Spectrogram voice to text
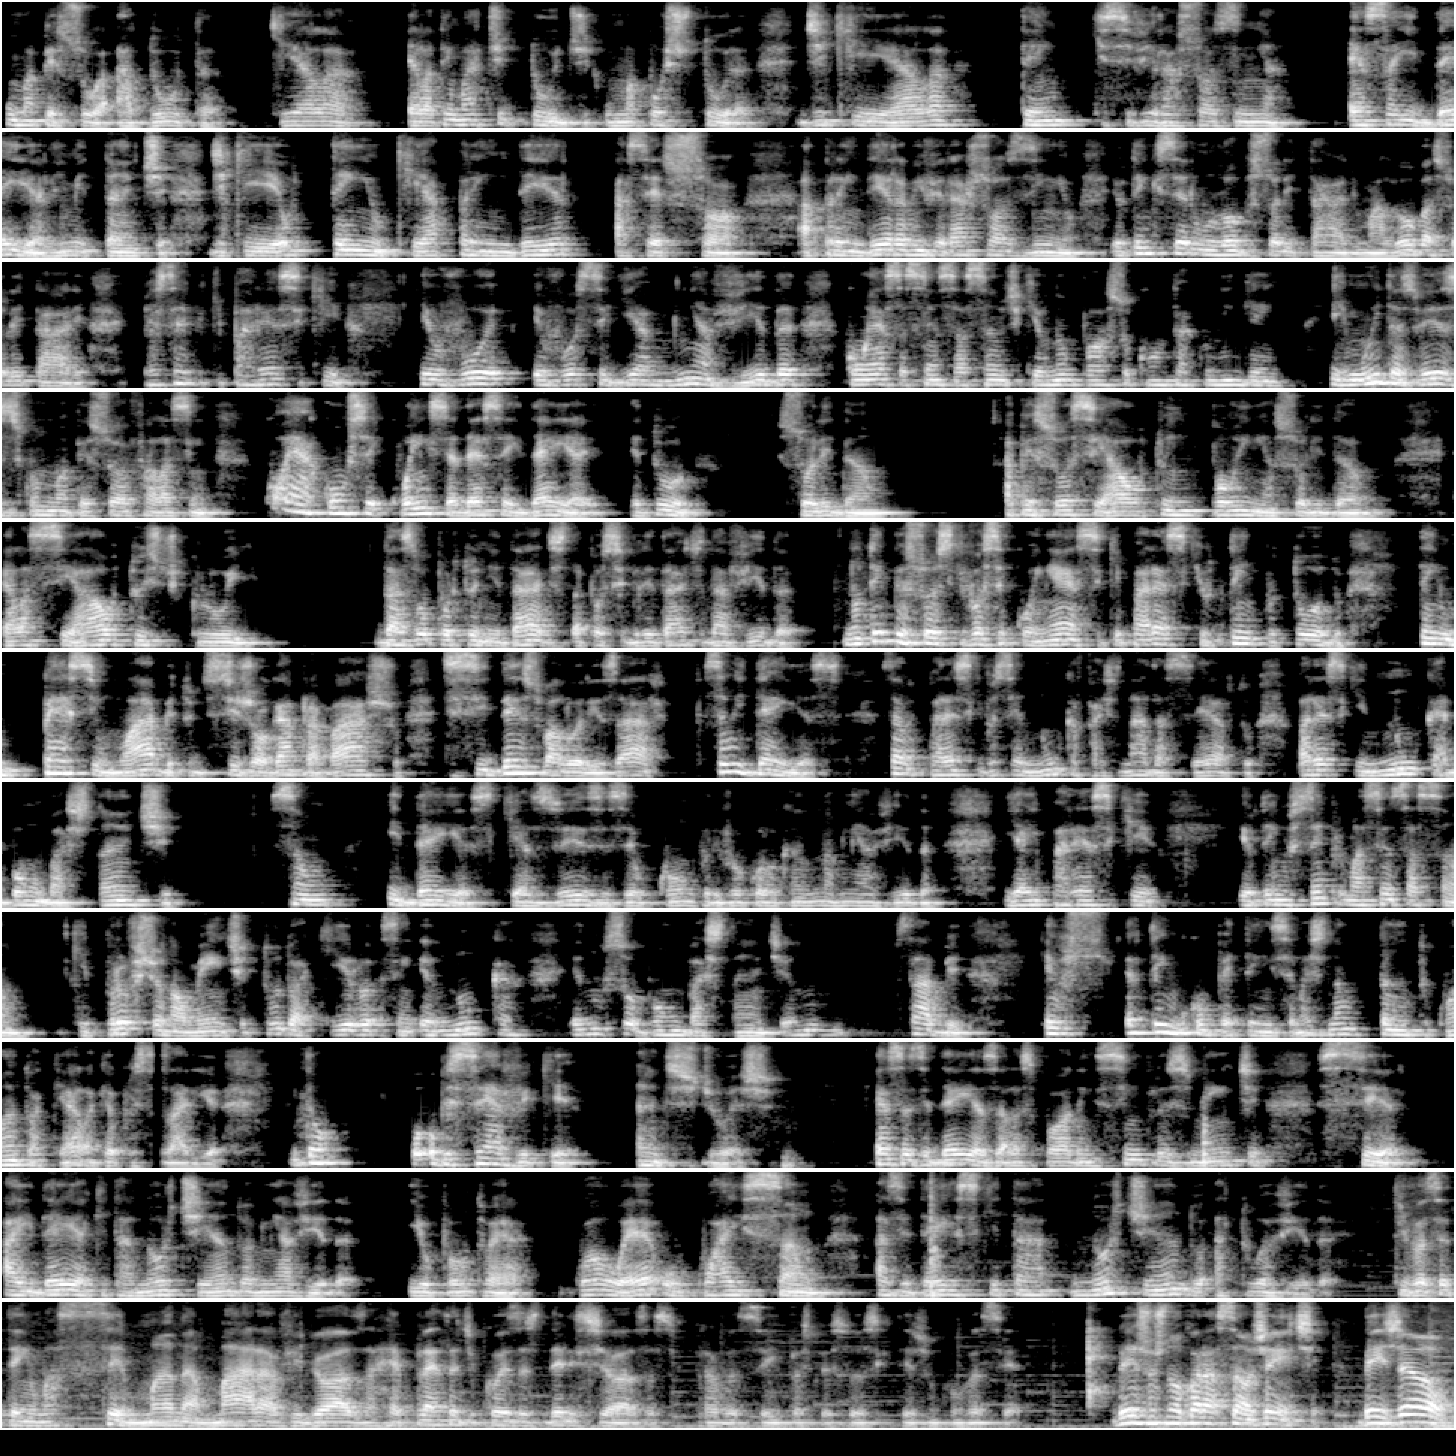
uma pessoa adulta que ela ela tem uma atitude, uma postura de que ela tem que se virar sozinha. Essa ideia limitante de que eu tenho que aprender a ser só, aprender a me virar sozinho. Eu tenho que ser um lobo solitário, uma loba solitária. Percebe que parece que eu vou eu vou seguir a minha vida com essa sensação de que eu não posso contar com ninguém. E muitas vezes quando uma pessoa fala assim, qual é a consequência dessa ideia, Edu? Solidão a pessoa se autoimpõe a solidão, ela se auto-exclui das oportunidades, da possibilidade da vida. Não tem pessoas que você conhece que parece que o tempo todo tem um péssimo hábito de se jogar para baixo, de se desvalorizar? São ideias, sabe? Parece que você nunca faz nada certo, parece que nunca é bom o bastante. São ideias que às vezes eu compro e vou colocando na minha vida. E aí parece que eu tenho sempre uma sensação que profissionalmente tudo aquilo, assim, eu nunca, eu não sou bom bastante, eu não, sabe? Eu, eu tenho competência, mas não tanto quanto aquela que eu precisaria. Então, observe que antes de hoje, Essas ideias, elas podem simplesmente ser a ideia que está norteando a minha vida. E o ponto é, qual é ou quais são as ideias que está norteando a tua vida? Que você tenha uma semana maravilhosa, repleta de coisas deliciosas para você e para as pessoas que estejam com você. Beijos no coração, gente. Beijão!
